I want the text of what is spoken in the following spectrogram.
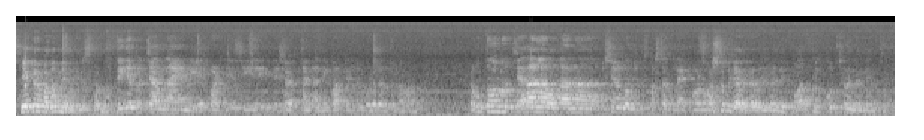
స్పీకర్ పదం మేము తీసుకున్నాం. తృతీయ ప్రత్యామ్నాయాన్ని ఏర్పాటు చేసి దేశవ్యాప్తంగా అన్ని పార్టీలను కూడగడుతున్నాము ప్రభుత్వంలో చేరాలా వద్దా అన్న విషయంలో మీకు స్పష్టత లేకపోవడం. స్పష్టత కాదు కదా ఇవన్నీ పార్టీ కూర్చొని నిర్ణయించాలి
